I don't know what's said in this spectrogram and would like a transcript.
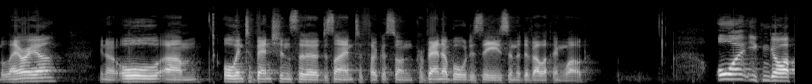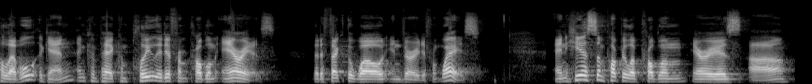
malaria, you know, all, um, all interventions that are designed to focus on preventable disease in the developing world. Or you can go up a level again and compare completely different problem areas that affect the world in very different ways. And here some popular problem areas are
